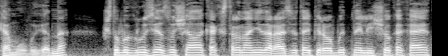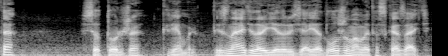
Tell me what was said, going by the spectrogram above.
Кому выгодно, чтобы Грузия звучала как страна недоразвитая, первобытная или еще какая-то? Все тот же Кремль. И знаете, дорогие друзья, я должен вам это сказать.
